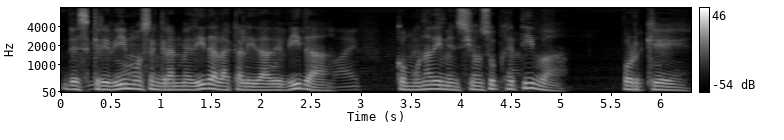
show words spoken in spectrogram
Describimos en gran medida la calidad de vida como una dimensión subjetiva, porque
